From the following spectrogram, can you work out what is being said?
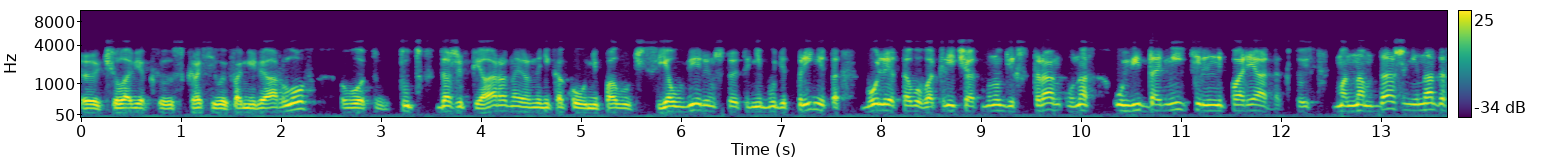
э, человек с красивой фамилией Орлов, вот. Тут даже пиара, наверное, никакого не получится. Я уверен, что это не будет принято. Более того, в отличие от многих стран, у нас уведомительный порядок. То есть нам даже не надо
